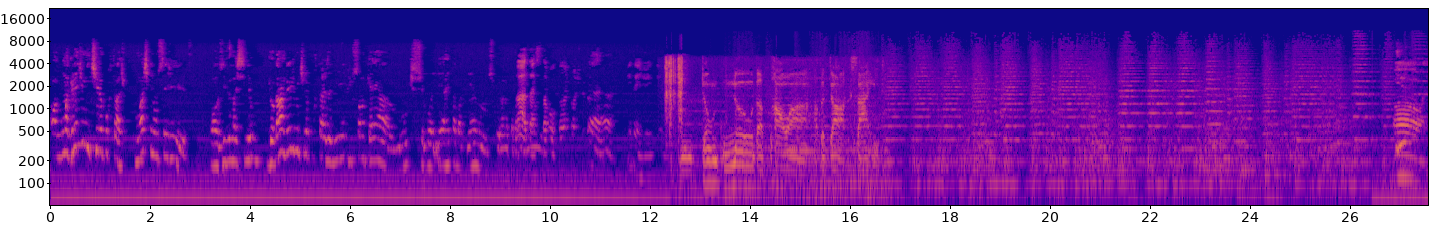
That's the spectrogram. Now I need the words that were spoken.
alguma grande mentira por trás. Não acho que não seja plausível, mas se eu jogar uma grande mentira por trás ali, eles só não querem a, o Hulk chegou à Terra e tá batendo, o Superman tá Ah, batendo. tá, você tá voltando, então acho que tá. É, é. Entendi, entendi. You don't know the power of the dark side. Olha.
